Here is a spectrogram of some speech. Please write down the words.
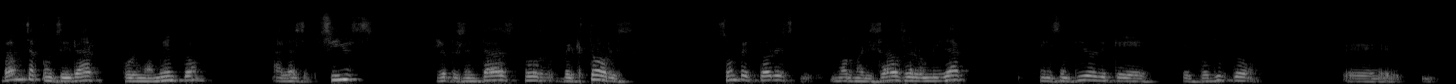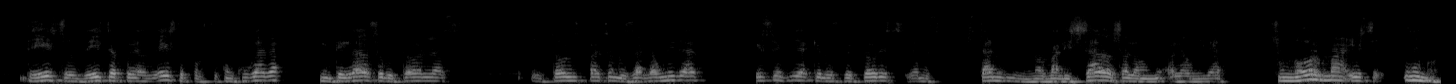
Vamos a considerar por el momento a las psis representadas por vectores. Son vectores normalizados a la unidad en el sentido de que el producto eh, de esto, de este, este por su conjugada, integrado sobre todas las, todo el espacio nos da la unidad eso significa que los vectores, digamos, están normalizados a la, unidad. Su norma es 1.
